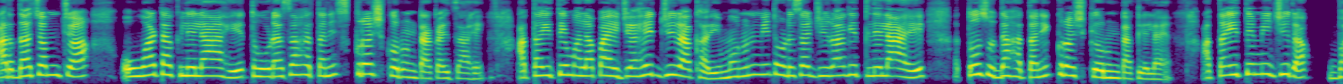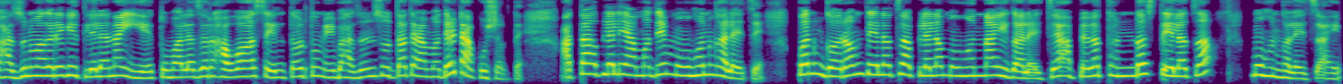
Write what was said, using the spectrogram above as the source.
अर्धा चमचा ओवा टाकलेला आहे. थोडासा हाताने क्रश करून टाकायचा आहे. आता इथे मला पाहिजे आहे जिरा खारी. म्हणून मी थोडासा जिरा घेतले घेतलेला आहे तो सुद्धा हाताने क्रश करून टाकलेला आहे. आता इथे मी जिरा भाजून वगैरे घेतलेला नाहीये. तुम्हाला जर हवा असेल तर तुम्ही भाजून सुद्धा त्यामध्ये टाकू शकताय. आता आपल्याला यामध्ये मोहन घालायचंय. पण गरम तेलाचं आपल्याला मोहन नाही घालायचंय. आपल्याला थंडच तेलाचं मोहन घालायचं आहे.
